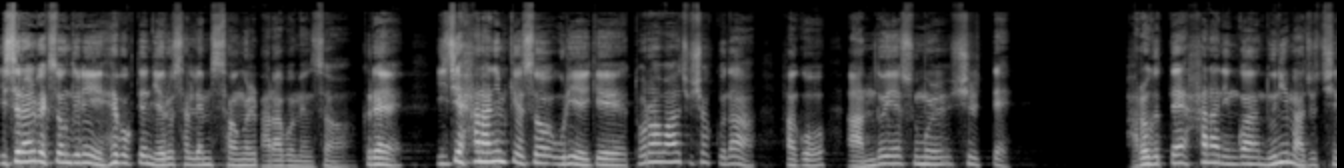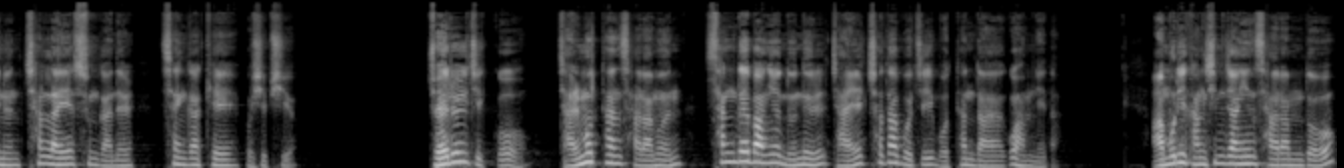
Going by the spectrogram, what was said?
이스라엘 백성들이 회복된 예루살렘 성을 바라보면서 그래 이제 하나님께서 우리에게 돌아와 주셨구나 하고 안도의 숨을 쉴 때, 바로 그때 하나님과 눈이 마주치는 찰나의 순간을 생각해 보십시오. 죄를 짓고 잘못한 사람은 상대방의 눈을 잘 쳐다보지 못한다고 합니다. 아무리 강심장인 사람도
